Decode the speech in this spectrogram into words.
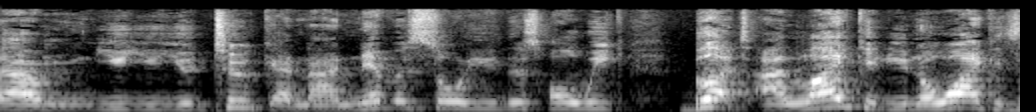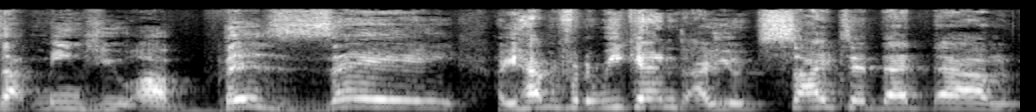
um, you, you, you took, and I never saw you this whole week. But I like it. You know why? Because that means you are busy. Are you happy for the weekend? Are you excited that um,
